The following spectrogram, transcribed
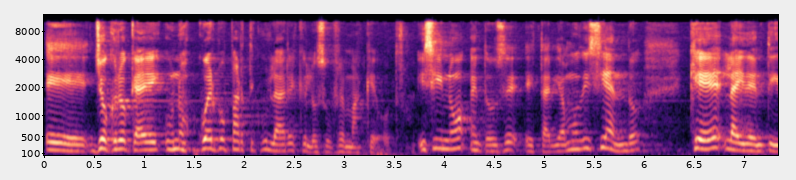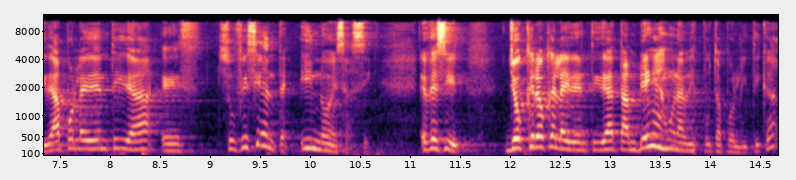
Eh, yo creo que hay unos cuerpos particulares que lo sufren más que otros. Y si no, entonces estaríamos diciendo que la identidad por la identidad es suficiente y no es así. Es decir, yo creo que la identidad también es una disputa política,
